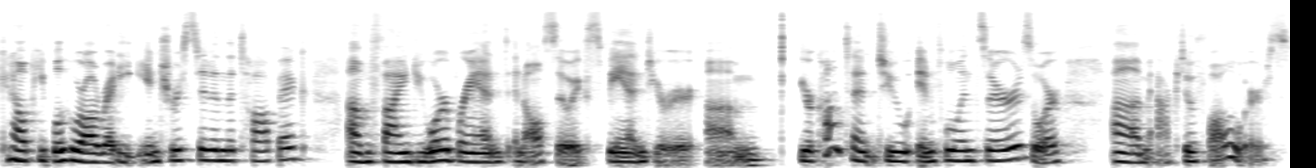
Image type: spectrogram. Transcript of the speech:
can help people who are already interested in the topic um, find your brand and also expand your, um, your content to influencers or um, active followers.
